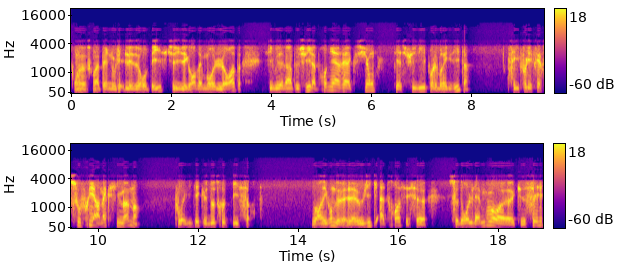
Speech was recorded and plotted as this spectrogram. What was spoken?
qu'on appelle nous les, Européistes, qui se disent les grands amoureux de l'Europe. Si vous avez un peu suivi, la première réaction qui a suivi pour le Brexit, c'est il faut les faire souffrir un maximum pour éviter que d'autres pays sortent. Vous vous rendez compte de la logique atroce et ce, ce drôle d'amour euh, que c'est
